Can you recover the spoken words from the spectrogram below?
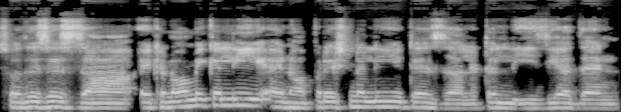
So, this is uh, economically and operationally, it is a little easier than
